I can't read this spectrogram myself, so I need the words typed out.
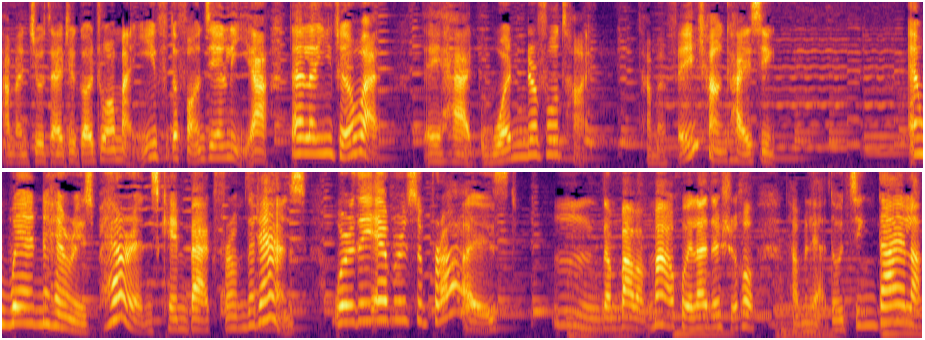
他们就在这个装满衣服的房间里呀，待了一整晚。They had wonderful time. 他们非常开心。And when Henry's parents came back from the dance, were they ever surprised? 嗯，当爸爸妈妈回来的时候，他们俩都惊呆了，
